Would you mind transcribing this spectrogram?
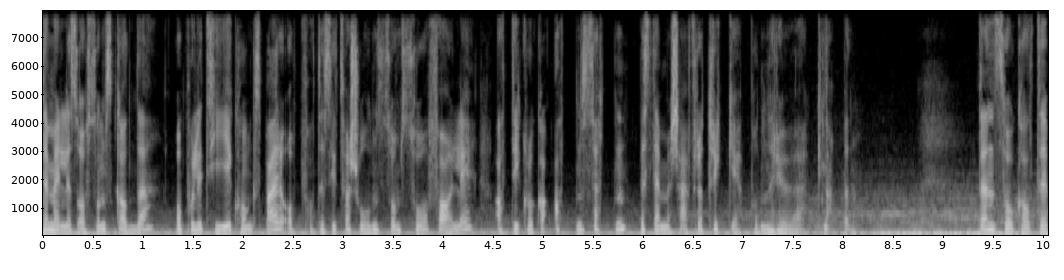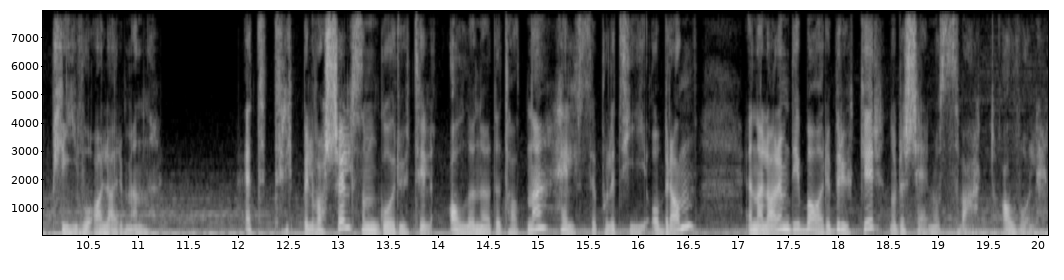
Det meldes også om skadde, og politiet i Kongsberg oppfatter situasjonen som så farlig at de klokka 18.17 bestemmer seg for å trykke på den røde knappen. Den såkalte Plivo-alarmen. Et trippelvarsel som går ut til alle nødetatene, helse, politi og brann. En alarm de bare bruker når det skjer noe svært alvorlig.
